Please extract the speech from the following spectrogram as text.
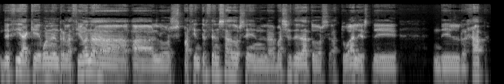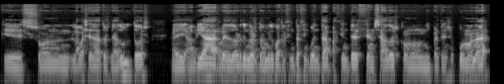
Decía que, bueno, en relación a, los pacientes censados en las bases de datos actuales de, del REHAB, que son la base de datos de adultos, eh, habría alrededor de unos 2.450 pacientes censados con hipertensión pulmonar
